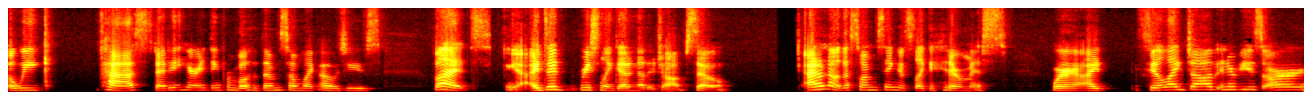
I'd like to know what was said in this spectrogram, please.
a week passed. I didn't hear anything from both of them. So I'm like, oh, geez. But yeah, I did recently get another job. So I don't know. That's why I'm saying it's like a hit or miss, where I feel like job interviews are,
